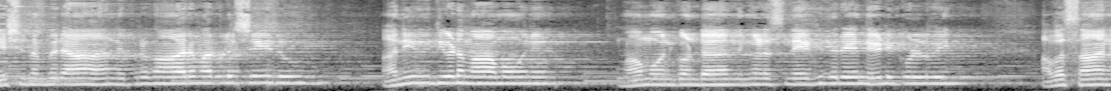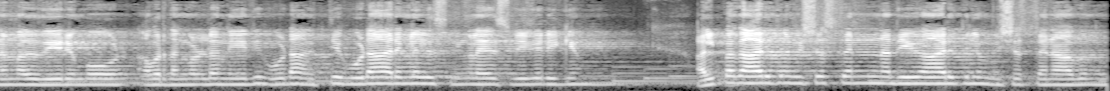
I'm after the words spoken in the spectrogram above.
യേശു നമ്പുരാൻ ഇപ്രകാരം അരുളി ചെയ്തു. അനീതിയുടെ മാമോന് മാമോൻ കൊണ്ട് നിങ്ങൾ സ്നേഹിതരെ നേടിക്കൊള്ളുവിൻ. അവസാനം അത് തീരുമ്പോൾ അവർ തങ്ങളുടെ നീതി കൂടാ നിത്യകൂടാരങ്ങളിൽ നിങ്ങളെ സ്വീകരിക്കും. അല്പകാര്യത്തിൽ വിശ്വസ്തൻ അധികാരത്തിലും വിശ്വസ്തനാകുന്നു.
